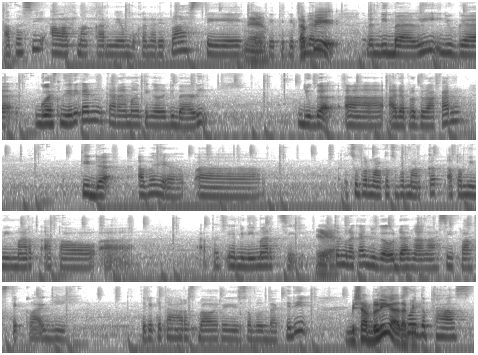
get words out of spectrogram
apa sih alat makan yang bukan dari plastik Yeah. kayak gitu-gitu Tapi- dan, dan di Bali juga gue sendiri kan karena emang tinggal di Bali juga uh, ada pergerakan tidak apa ya uh, supermarket supermarket atau minimart atau uh, apa sih ya minimart sih Iya. itu mereka juga udah nggak ngasih plastik lagi jadi kita harus bawa reusable bag jadi Bisa beli nggak for tapi? the past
